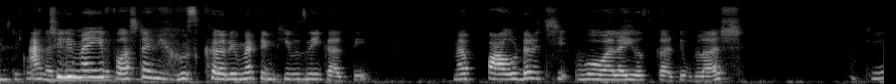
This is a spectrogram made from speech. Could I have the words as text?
एक्चुअली मैं ये फ़र्स्ट टाइम यूज़ कर रही हूँ मैं टिंट यूज़ नहीं करती। मैं पाउडर वो वाला यूज़ करती हूँ ब्लश ओके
